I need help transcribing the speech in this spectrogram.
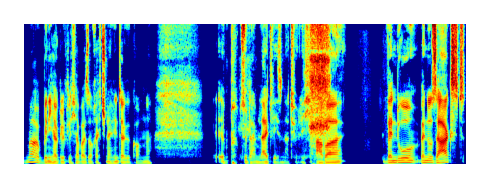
na, bin ich ja glücklicherweise auch recht schnell hintergekommen, ne? Äh, Zu deinem Leidwesen natürlich. Aber wenn du, wenn du sagst,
